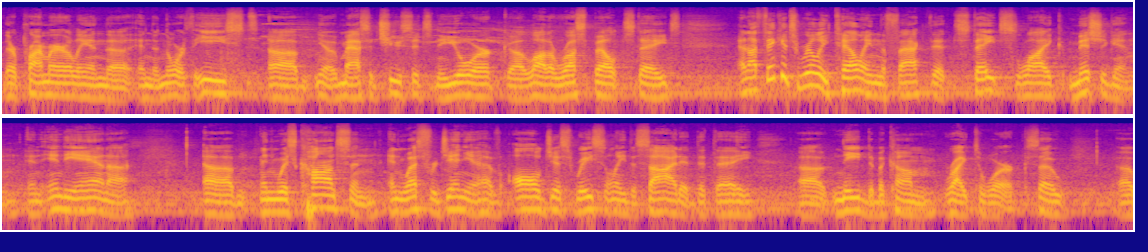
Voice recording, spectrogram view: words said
they're primarily in the, in the Northeast, uh, you know, Massachusetts, New York, a lot of Rust Belt states and I think it's really telling the fact that states like Michigan and Indiana um, and Wisconsin and West Virginia have all just recently decided that they uh, need to become right to work. So uh,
